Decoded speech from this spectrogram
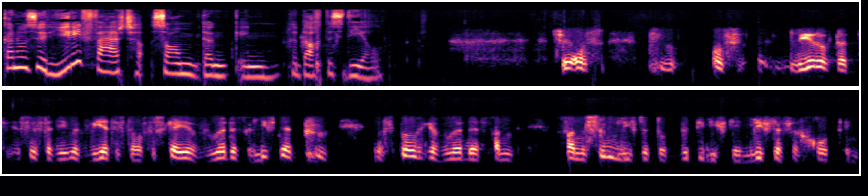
kan ons oor hierdie vers saam dink en gedagtes deel. So ons ons leer ook dat soos dat jy ook weet is daar verskeie woorde vir liefde. Oorspronklike woorde van van soenliefde tot boetieliefde en liefde vir God en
